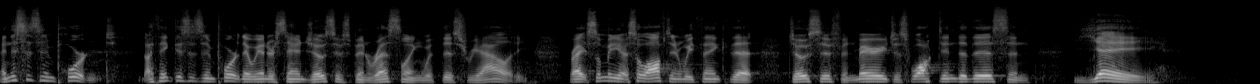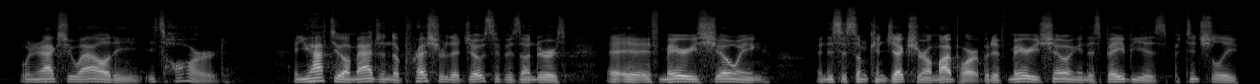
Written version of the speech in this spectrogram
And this is important. I think this is important that we understand Joseph's been wrestling with this reality, right? So many, so often we think that Joseph and Mary just walked into this and yay. When in actuality, it's hard. And you have to imagine the pressure that Joseph is under if Mary's showing, and this is some conjecture on my part, but if Mary's showing and this baby is potentially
